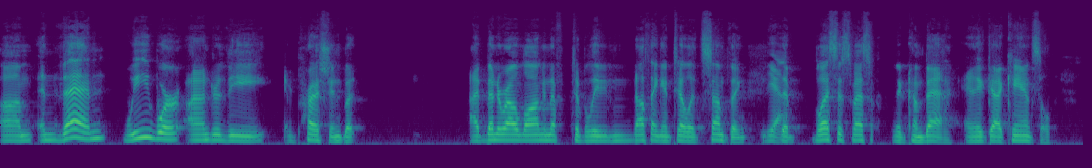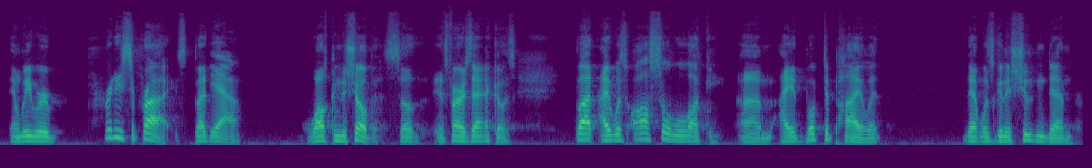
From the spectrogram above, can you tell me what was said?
Um, and then we were under the impression, but I've been around long enough to believe nothing until it's something Yeah. that Bless This Mess would come back and it got canceled. And we were pretty surprised, but yeah. welcome to showbiz. So as far as that goes, but I was also lucky. Um, I had booked a pilot that was going to shoot in Denver,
